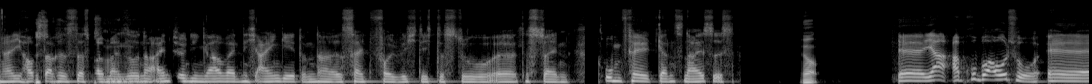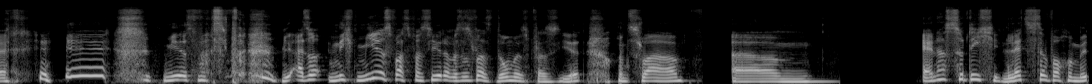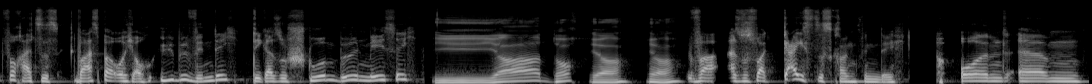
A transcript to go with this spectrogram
Ja, die Hauptsache ist, dass man bei so einer eintönigen Arbeit nicht eingeht und da ist halt voll wichtig, dass du, äh, dass dein Umfeld ganz nice ist. Ja. Äh, ja, apropos Auto. Äh, mir ist was, also nicht mir ist was passiert, aber es ist was Dummes passiert. Und zwar, ähm, erinnerst du dich letzte Woche Mittwoch, als es war es bei euch auch übel windig? Digga, so sturmböenmäßig? Ja, doch, ja, ja. War, also es war geisteskrank, finde ich. Und ähm,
